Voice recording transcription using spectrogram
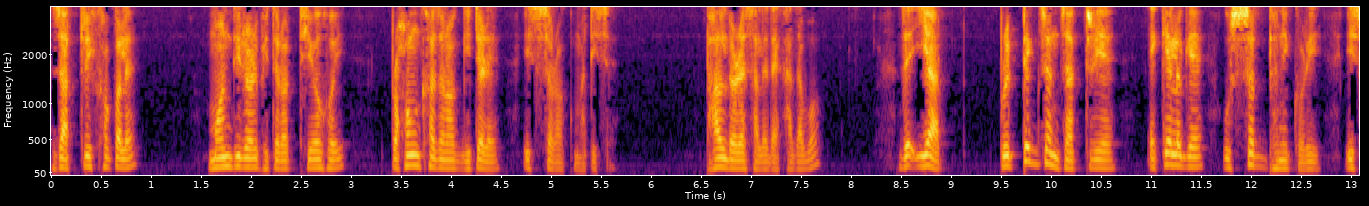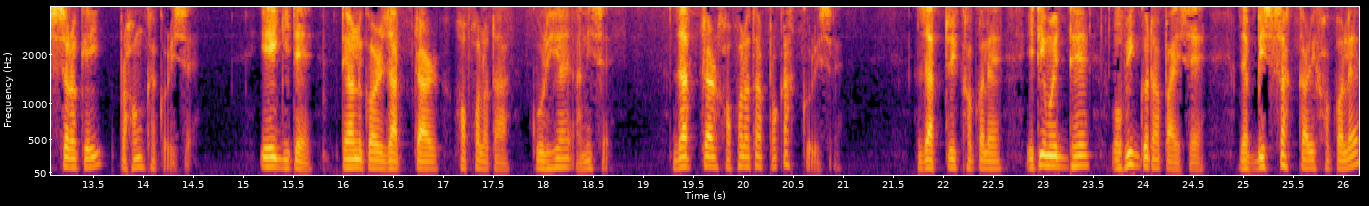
যাত্ৰীসকলে মন্দিৰৰ ভিতৰত থিয় হৈ প্ৰশংসাজনক গীতেৰে ঈশ্বৰক মাতিছে। ভালদৰে চালে দেখা যাব যে ইয়াত প্ৰত্যেকজন যাত্ৰীয়ে একেলগে উচ্চধ্বনি কৰি ঈশ্বৰকেই প্ৰশংসা কৰিছে। এই গীতে তেওঁলোকৰ যাত্ৰাৰ সফলতা কঢ়িয়াই আনিছে যাত্ৰাৰ সফলতা প্ৰকাশ কৰিছে। যাত্ৰীসকলে ইতিমধ্যে অভিজ্ঞতা পাইছে যে বিশ্বাসকাৰীসকলে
